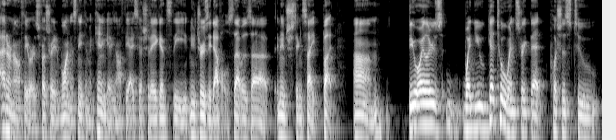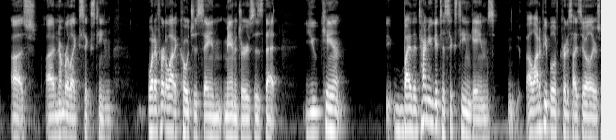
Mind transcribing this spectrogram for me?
I don't know if they were as frustrated. One is Nathan MacKinnon getting off the ice yesterday against the New Jersey Devils. That was uh, an interesting sight. But um, the Oilers, when you get to a win streak that pushes to a, a number like 16, what I've heard a lot of coaches say and managers is that you can't, by the time you get to 16 games, a lot of people have criticized the Oilers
